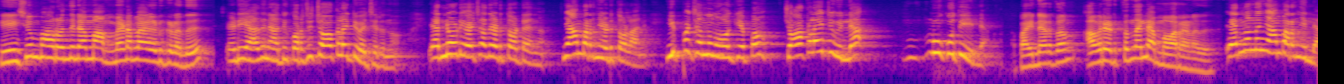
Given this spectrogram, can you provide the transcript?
കേശുവും പാറും എന്തിനാ അമ്മ അമ്മയുടെ ബാഗ് എടുക്കണത്? എടി അതിനകത്ത് കുറച്ച് ചോക്ലേറ്റ് വെച്ചിരുന്നു. എന്നോട് ചോദിച്ചാൽ അത് എടുത്തോട്ടെ എന്ന്. ഞാൻ പറഞ്ഞു എടുത്തോളാൻ. ഇപ്പൊ ചെന്ന് നോക്കിയപ്പം ചോക്ലേറ്റും ഇല്ല മൂക്കുത്തിയില്ല അപ്പൊ അതിന്റെ അർത്ഥം അവരെടുത്തെന്നല്ലേ അമ്മ പറയണത്? എന്നൊന്നും ഞാൻ പറഞ്ഞില്ല.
